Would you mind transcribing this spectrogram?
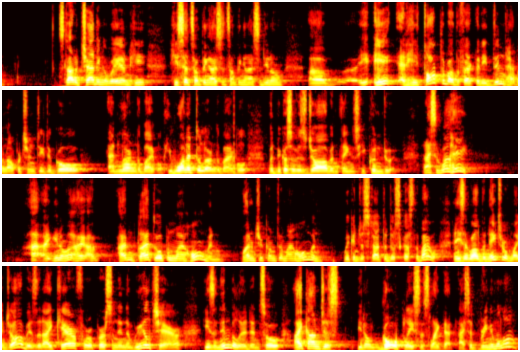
started chatting away, and he, he said something, I said something, and I said, you know, uh, he, he, and he talked about the fact that he didn't have an opportunity to go and learn the Bible. He wanted to learn the Bible, but because of his job and things, he couldn't do it. And I said, well, hey, I, you know, I, I, I'm glad to open my home, and why don't you come to my home and we can just start to discuss the Bible. And he said, Well, the nature of my job is that I care for a person in a wheelchair. He's an invalid, and so I can't just, you know, go places like that. I said, Bring him along.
